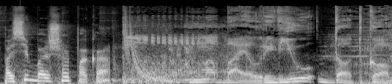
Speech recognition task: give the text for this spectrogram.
Спасибо большое, пока. MobileReview.com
